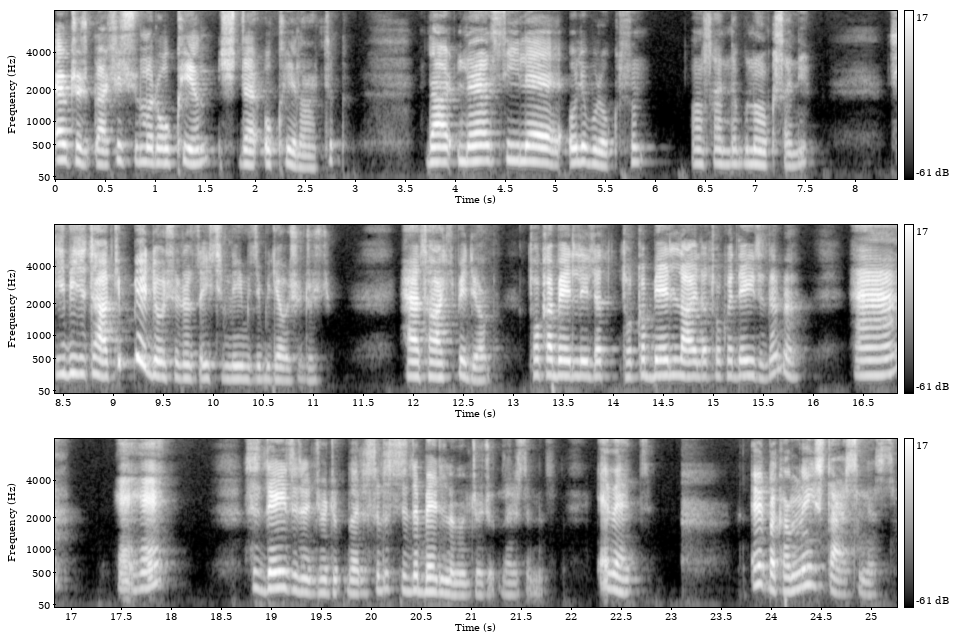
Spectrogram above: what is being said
Evet çocuklar siz şunları okuyun. İşte okuyun artık. Nancy ile Oliver okusun. Al sen de bunu oku hani. Siz bizi takip mi ediyorsunuz da isimlerimizi biliyorsunuz? He takip ediyorum. Toka Bella ile Toka Bella ile Toka Daisy değil mi? He? He he. Siz Daisy'nin çocuklarısınız. Siz de Bella'nın çocuklarısınız. Evet. Evet bakalım ne istersiniz?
